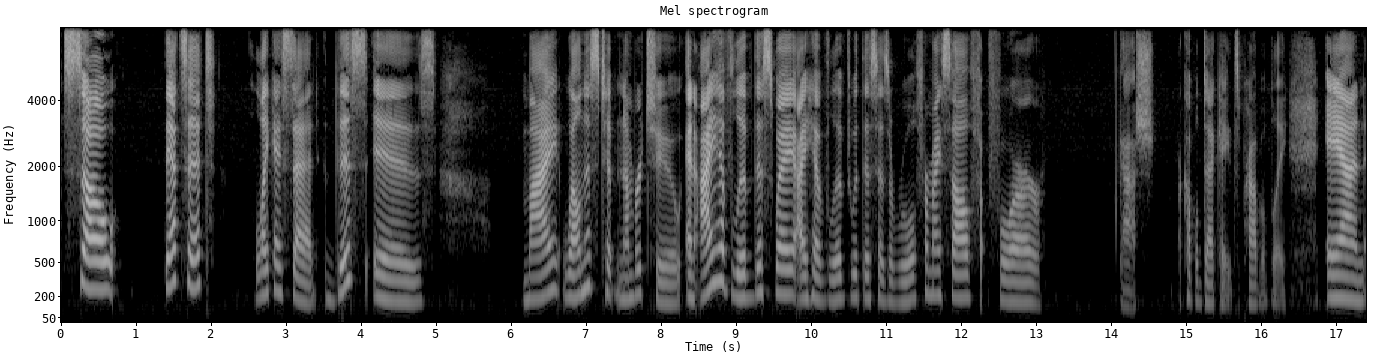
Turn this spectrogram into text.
So that's it. Like I said, this is my wellness tip number two. And I have lived this way. I have lived with this as a rule for myself for gosh, a couple decades probably. And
